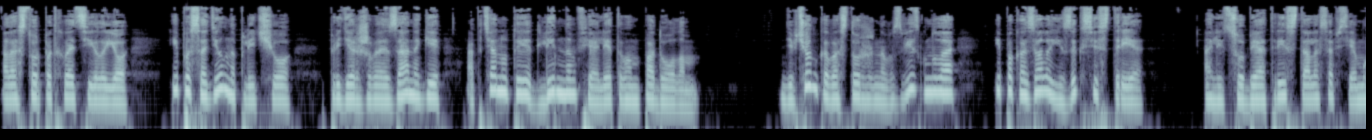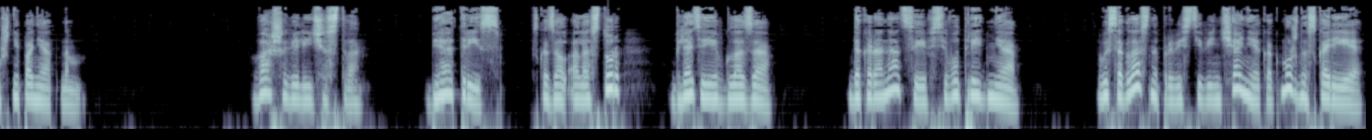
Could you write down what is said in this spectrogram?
Аластор подхватил ее и посадил на плечо, придерживая за ноги, обтянутые длинным фиолетовым подолом. Девчонка восторженно взвизгнула и показала язык сестре, а лицо Беатрис стало совсем уж непонятным. «Ваше Величество!» «Беатрис», — сказал Аластор, глядя ей в глаза. «До коронации всего три дня. Вы согласны провести венчание как можно скорее?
